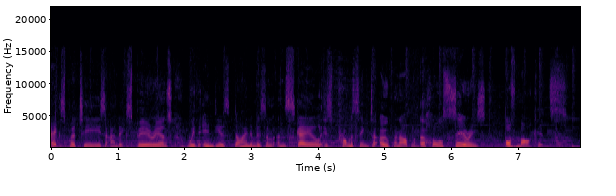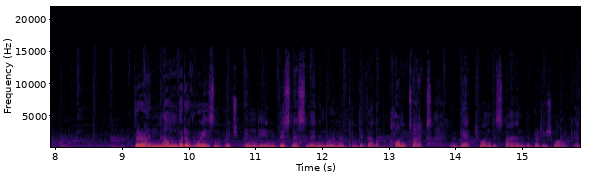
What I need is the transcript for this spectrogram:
expertise and experience with India's dynamism and scale is promising to open up a whole series of markets. There are a number of ways in which Indian businessmen and women can develop contacts and get to understand the British market.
